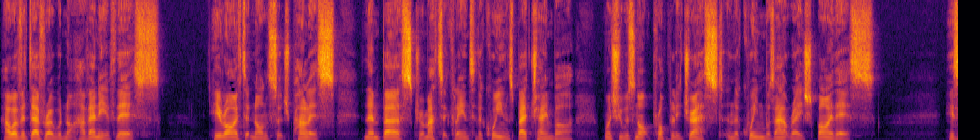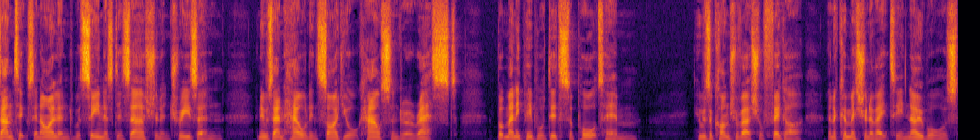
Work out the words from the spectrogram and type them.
However, Devereux would not have any of this. He arrived at Nonsuch Palace and then burst dramatically into the Queen's bedchamber, when she was not properly dressed, and the Queen was outraged by this. His antics in Ireland were seen as desertion and treason, and he was then held inside York House under arrest, but many people did support him. He was a controversial figure, and a commission of 18 nobles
